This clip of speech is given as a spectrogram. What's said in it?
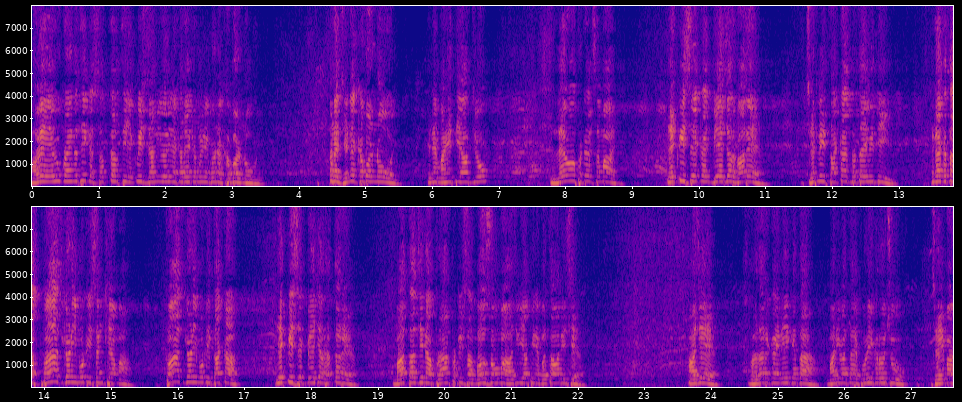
હવે એવું કઈ નથી કે સત્તરથી એકવીસ જાન્યુઆરીના કાર્યક્રમની કોઈને ખબર ન હોય. અને જેને ખબર ન હોય, એને માહિતી આપજો. લેવા પટેલ સમાજ, એકવીસ એક બે હજાર બારે જેટલી તાકાત બતાવી હતી, એના કરતાં પાંચ ગણી મોટી સંખ્યામાં, પાંચ ગણી મોટી તાકાત એકવીસ એક બે હજાર સત્તરે માતાજીના પ્રાણ પ્રતિષ્ઠા મહોત્સવમાં હાજરી આપીને બતાવવાની છે. આજે વધારે કઈ નહીં કહેતા, મારી વાત પૂરી કરું છું. જય મા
